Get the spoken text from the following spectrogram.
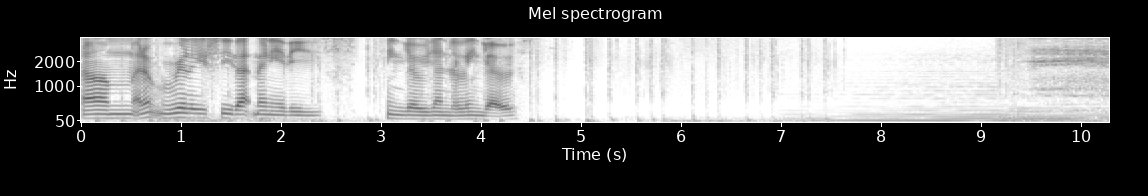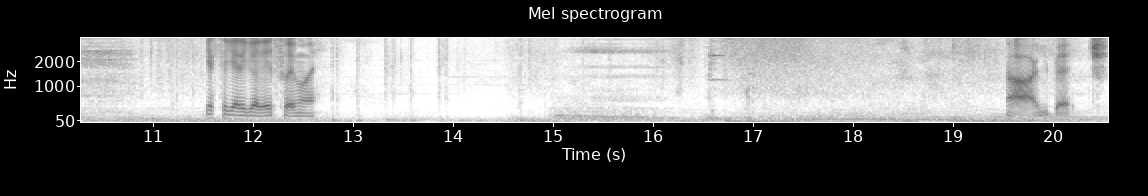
Um, I don't really see that many of these Tingos and Lingos. Guess I gotta go this way more. Aw, you bitch.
